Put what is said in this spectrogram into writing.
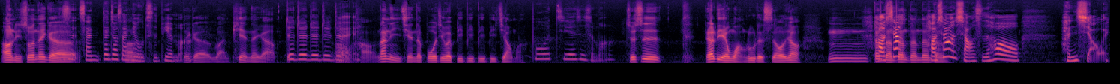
哦，你说那个是三，那叫三点五磁片吗？那个软片，那个。对对对对对。哦、好，那你以前的波接会哔哔哔哔叫吗？波接是什么？就是 要连网络的时候要嗯，好像好像小时候。很小哎、欸，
